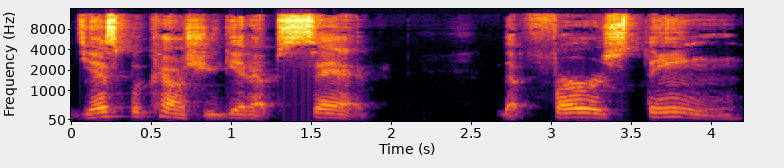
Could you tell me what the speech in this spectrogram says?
Just because you get upset, the first thing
